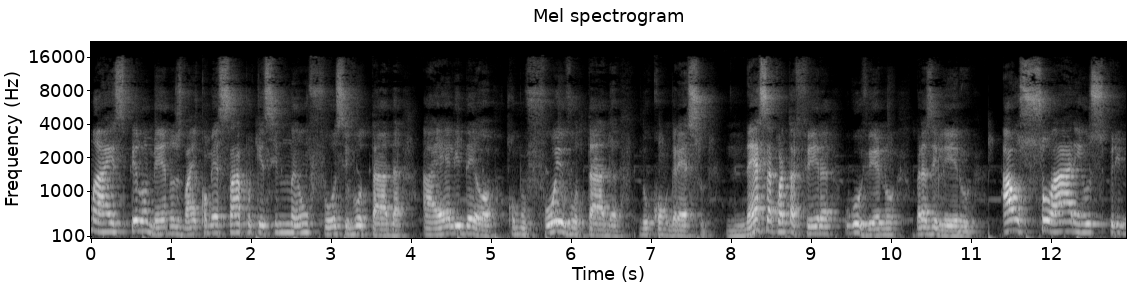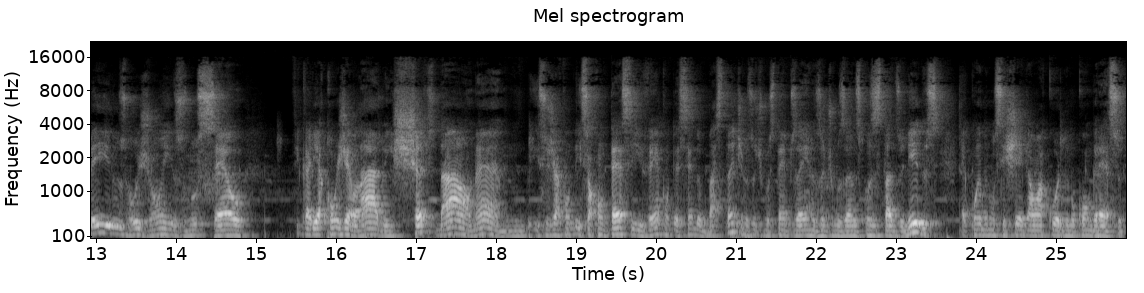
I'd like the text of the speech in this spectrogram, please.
mas pelo menos vai começar, porque se não fosse votada a LDO como foi votada no Congresso nessa quarta-feira, o governo brasileiro, ao soarem os primeiros rojões no céu, ficaria congelado em shutdown, né? Isso já isso acontece e vem acontecendo bastante nos últimos tempos aí, nos últimos anos com os Estados Unidos, é quando não se chega a um acordo no Congresso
